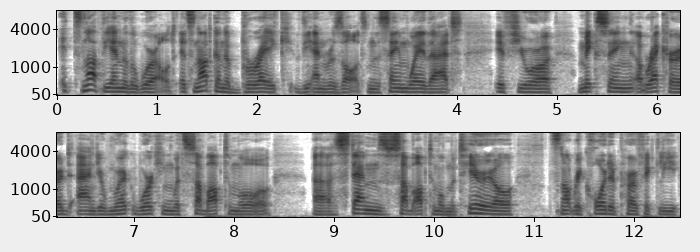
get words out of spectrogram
it's not the end of the world. It's not going to break the end result in the same way that if you're mixing a record and you're working with suboptimal uh, stems, suboptimal material, it's not recorded perfectly,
